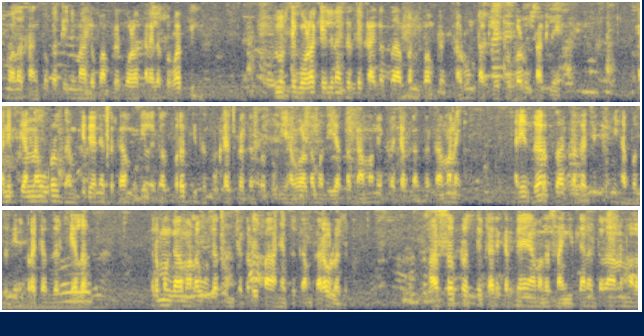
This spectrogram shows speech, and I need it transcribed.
तुम्हाला सांगतो का त्यांनी मागं पॉम्पलेट गोळा करायला सुरुवात केली. नुसते गोळा केले नाही तर ते कागद आपण पॉम्पलेट फाडून टाकले काढून टाकले. आणि त्यांना उरच धमकी देण्याचं काम केलं का परत इथं कुठल्याच प्रकारचं तुम्ही ह्या वॉर्डामध्ये येता कामा नाही प्रचार करता कामा नाही आणि जर कदाचित तुम्ही ह्या पद्धतीने प्रचार जर केला तर मग आम्हाला उद्या तुमच्याकडे पाहण्याचं काम करावं लागेल. असं प्रत्येक कार्यकर्त्याने आम्हाला सांगितल्यानंतर आम्हाला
